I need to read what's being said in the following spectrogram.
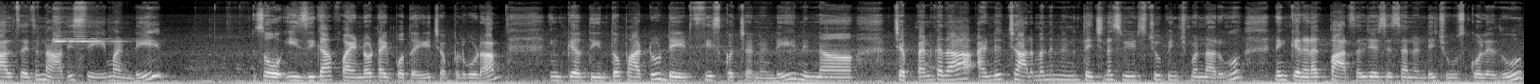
కాల్ సైజు నాది సేమ్ అండి. సో ఈజీగా ఫైండ్ అవుట్ అయిపోతాయి చెప్పులు కూడా. ఇంకా దీంతో పాటు డేట్స్ తీసుకొచ్చానండి. నిన్న చెప్పాను కదా అండ్ చాలామంది నేను తెచ్చిన స్వీట్స్ చూపించమన్నారు. నేను కెనడాకి పార్సల్ చేసేసానండి చూసుకోలేదు.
